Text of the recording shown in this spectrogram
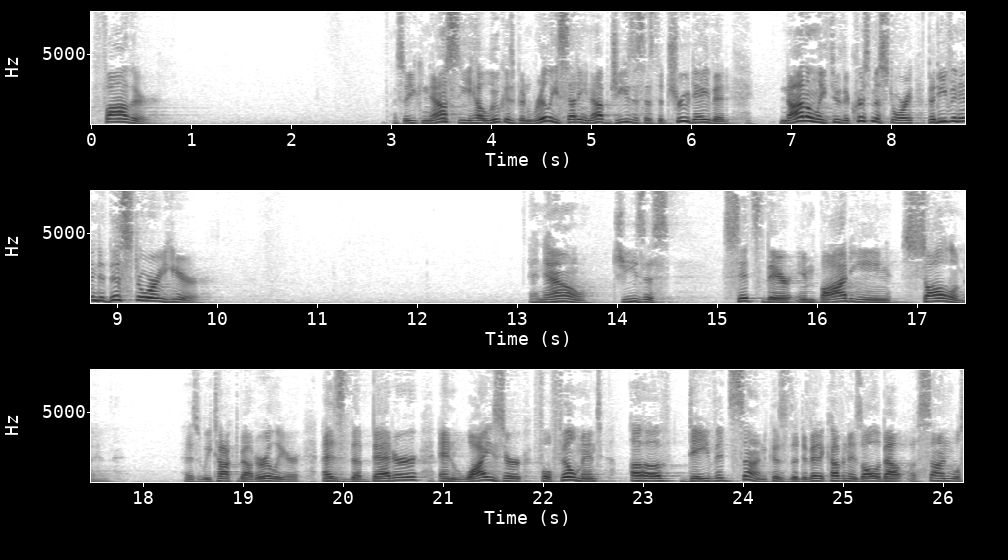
Father. so you can now see how Luke has been really setting up Jesus as the true David, not only through the Christmas story, but even into this story here. And now Jesus sits there embodying Solomon, as we talked about earlier, as the better and wiser fulfillment of David's son, because the Davidic covenant is all about a son will,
